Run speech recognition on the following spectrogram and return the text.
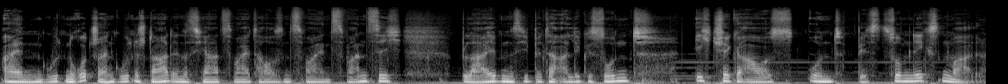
einen guten Rutsch, einen guten Start in das Jahr 2022. Bleiben Sie bitte alle gesund. Ich checke aus und bis zum nächsten Mal.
